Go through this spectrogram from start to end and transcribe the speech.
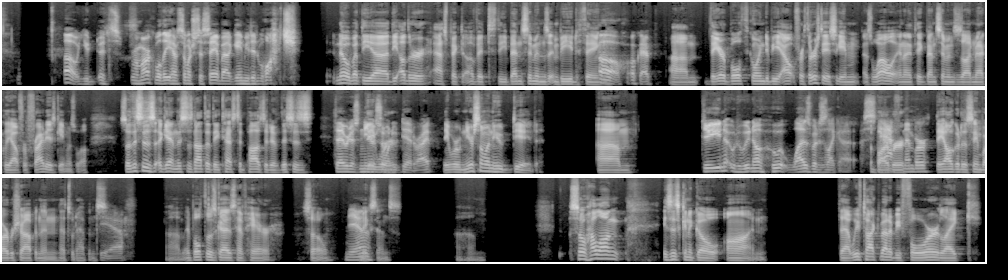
Oh, you! It's remarkable that you have so much to say about a game you didn't watch. no, but the uh, the other aspect of it, the Ben Simmons Embiid thing. Oh, okay. Um, they are both going to be out for Thursday's game as well, and I think Ben Simmons is automatically out for Friday's game as well. So this is again, this is not that they tested positive. This is They were just near someone were. who did, right? they were near someone who did. Um, Do you know? Do we know who it was? But it's like a, a staff barber. member. they all go to the same barber shop, and then that's what happens. Yeah. Um, and both those guys have hair, so Yeah. makes sense. Um, so how long is this going to go on? That we've talked about it before, like.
